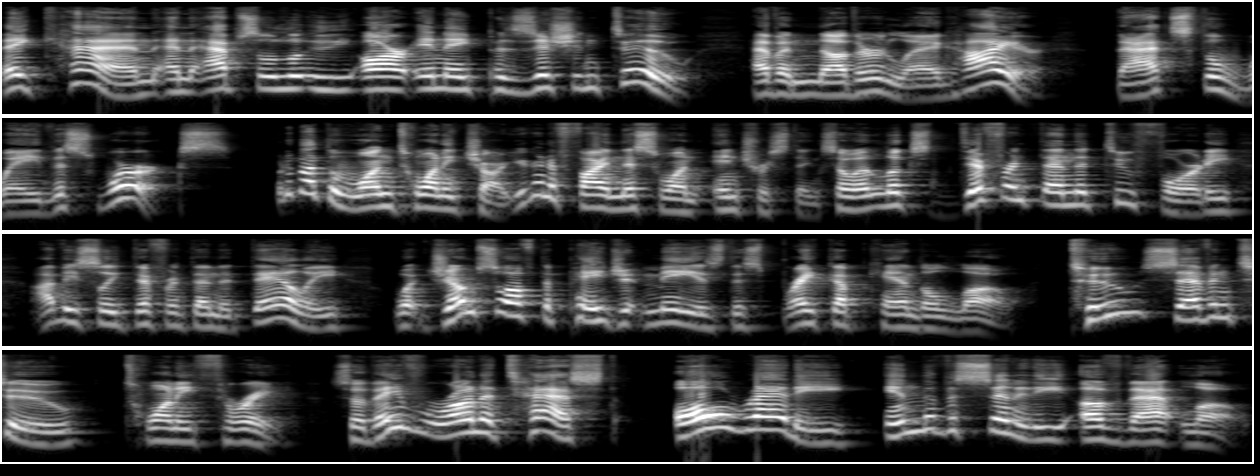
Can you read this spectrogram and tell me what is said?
they can and absolutely are in a position to have another leg higher. That's the way this works. What about the 120 chart? You're going to find this one interesting. So it looks different than the 240, obviously different than the daily. What jumps off the page at me is this breakup candle low 272.23. So they've run a test already in the vicinity of that low.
